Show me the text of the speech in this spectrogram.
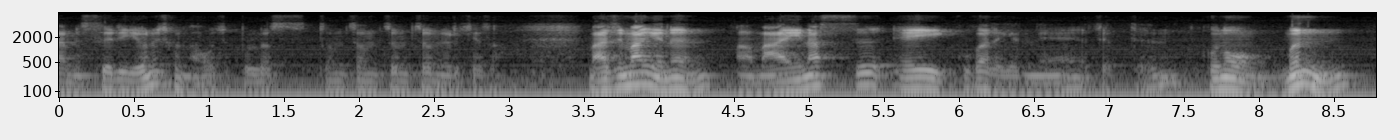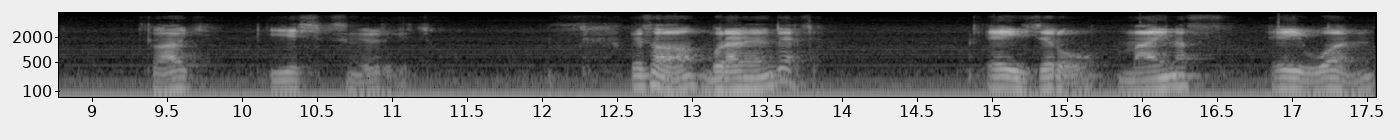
다음에 3 이런 식으로 나오죠. 플러스 점점점점 이렇게 해서. 마지막에는 어, 마이너스 a9가 되겠네. 어쨌든 그놈은 더하기 2의 10승률이 되겠죠. 그래서 뭐라 하는데 a0 마이너스 a1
